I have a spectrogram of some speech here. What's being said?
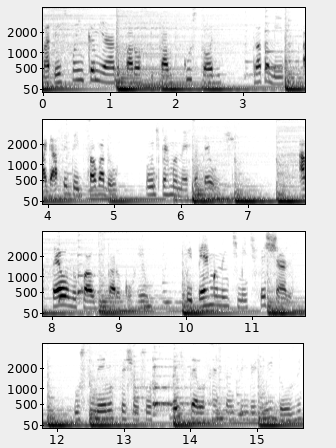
Matheus foi encaminhado para o Hospital de Custódia e Tratamento HCT de Salvador, onde permanece até hoje. A tela no qual o disparo ocorreu foi permanentemente fechada. O cinema fechou suas três telas restantes em 2012,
